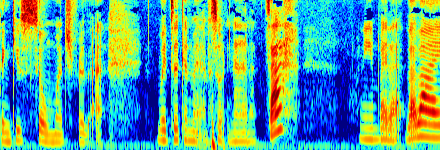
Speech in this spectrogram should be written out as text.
thank you so much for that ไว้เจอกันใหม่ episode หน้านะจ๊ะ วันนี้ไปละบ๊ายบาย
